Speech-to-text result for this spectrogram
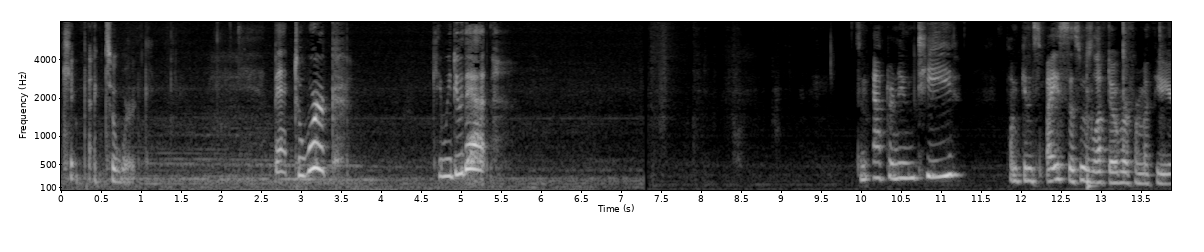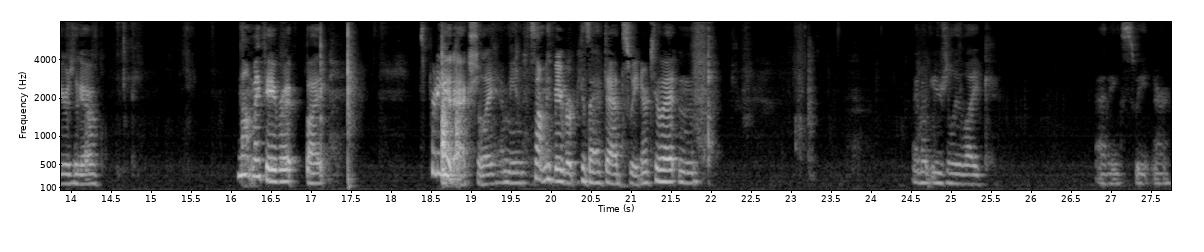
Get back to work. Back to work. Can we do that? Some afternoon tea. Pumpkin spice. This was left over from a few years ago. Not my favorite, but it's pretty good actually. I mean, it's not my favorite because I have to add sweetener to it and I don't usually like adding sweetener.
